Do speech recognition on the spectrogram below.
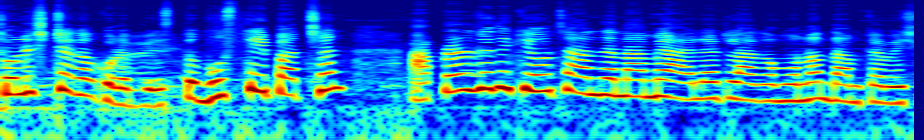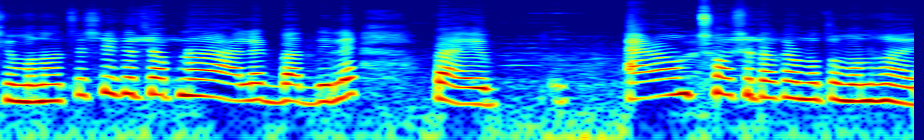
চল্লিশ টাকা করে পিস তো বুঝতেই পারছেন, আপনারা যদি কেউ চান যে না, আমি আইলেট লাগাবো না, দামটা বেশি মনে হচ্ছে, সেক্ষেত্রে আপনারা আইলেট বাদ দিলে প্রায় অ্যারাউন্ড ছশো টাকার মতো মনে হয়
